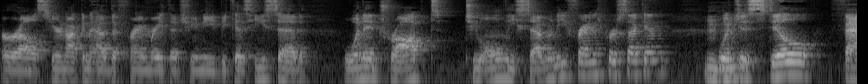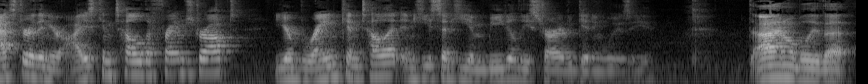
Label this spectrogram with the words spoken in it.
or else you're not going to have the frame rate that you need. Because he said when it dropped to only 70 frames per 2nd Mhm. which is still faster than your eyes can tell the frames dropped. Your brain can tell it, and he said he immediately started getting woozy. I don't believe that.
